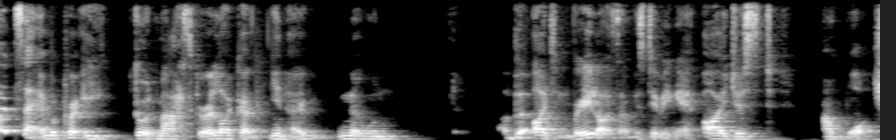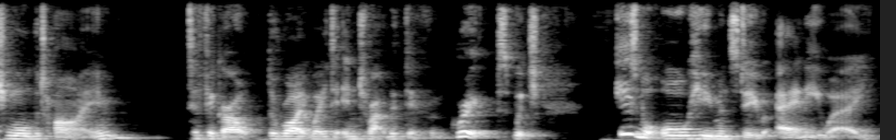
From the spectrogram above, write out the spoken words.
I'd say I'm a pretty good masker. Like I, you know, no one, but I didn't realize I was doing it. I just, I'm watching all the time to figure out the right way to interact with different groups, which is what all humans do anyway,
